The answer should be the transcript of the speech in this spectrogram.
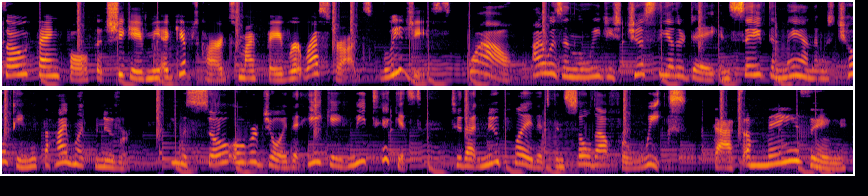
so thankful that she gave me a gift card to my favorite restaurant, Luigi's. Wow! I was in Luigi's just the other day and saved a man that was choking with the Heimlich maneuver. He was so overjoyed that he gave me tickets to that new play that's been sold out for weeks. That's amazing!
